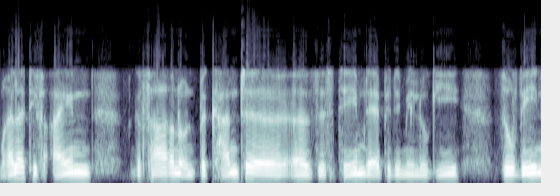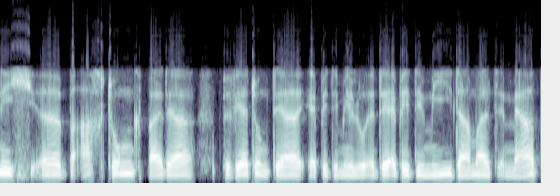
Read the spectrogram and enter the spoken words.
relativ eingefahrene und bekannte äh, System der Epidemiologie so wenig äh, Beachtung bei der Bewertung der, Epidemiolo der Epidemie damals im März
